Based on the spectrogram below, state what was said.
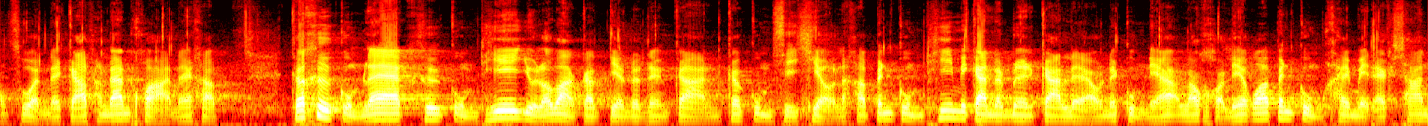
2 ส่วนในกราฟทางด้านขวานะครับก็คือกลุ่มแรกคือกลุ่มที่อยู่ระหว่างการเตรียมดำเนินการกับกลุ่มสีเขียวนะครับเป็นกลุ่มที่มีการดำเนินการแล้ว ในกลุ่มนี้เราขอเรียกว่าเป็นกลุ่ม climate action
